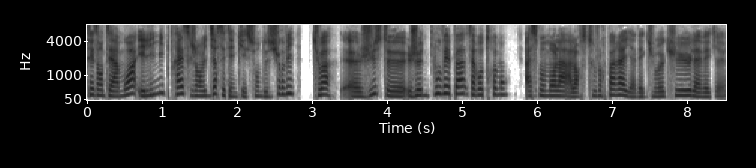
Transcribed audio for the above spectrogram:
présenté à moi et limite presque, j'ai envie de dire, c'était une question de survie. Tu vois, juste, je ne pouvais pas faire autrement à ce moment-là. Alors c'est toujours pareil, avec du recul, avec euh,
